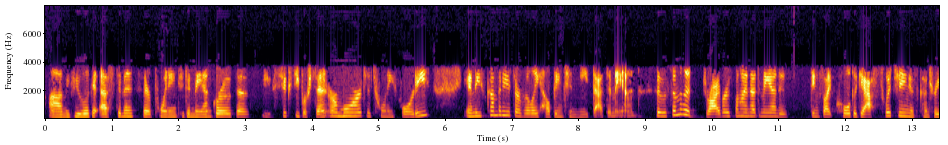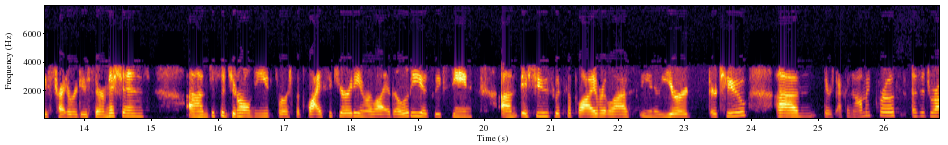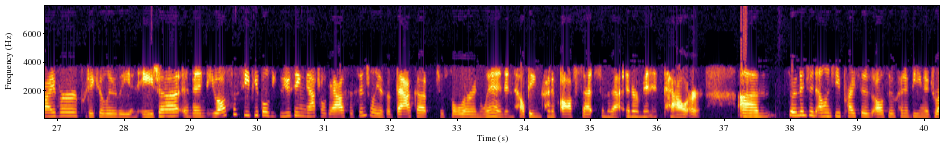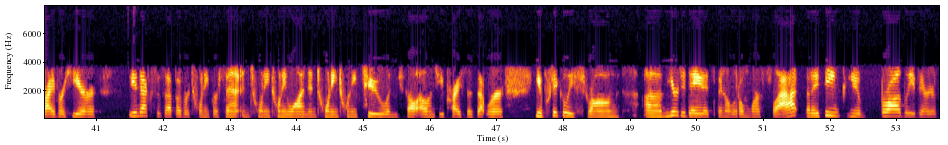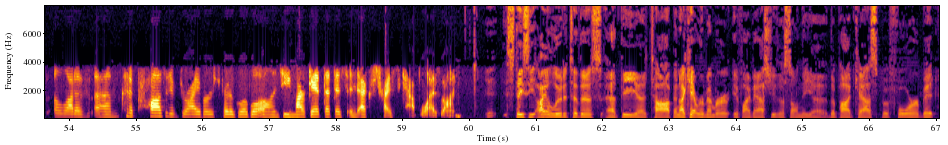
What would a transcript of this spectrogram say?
Um, if you look at estimates, they're pointing to demand growth of 60% or more to 2040. And these companies are really helping to meet that demand. So some of the drivers behind that demand is things like coal to gas switching as countries try to reduce their emissions. Um, just a general need for supply security and reliability as we've seen um, issues with supply over the last you know year or two. Um, there's economic growth as a driver, particularly in Asia, and then you also see people using natural gas essentially as a backup to solar and wind and helping kind of offset some of that intermittent power. Um, so I mentioned LNG prices also kind of being a driver here. The index is up over 20% in 2021 and 2022 when you saw LNG prices that were, you know, particularly strong. Um, year to date, it's been a little more flat, but I think, you know, broadly, there's a lot of um, kind of positive drivers for the global LNG market that this index tries to capitalize on. Stacey, I alluded to this at the uh, top, and I can't remember if I've asked you this on the uh, the podcast before, but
